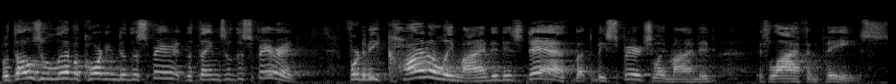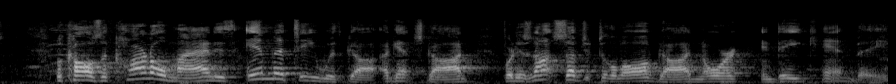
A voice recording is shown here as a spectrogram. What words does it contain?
But those who live according to the Spirit, the things of the Spirit. For to be carnally minded is death, but to be spiritually minded is life and peace. Because the carnal mind is enmity with God, against God, for it is not subject to the law of God, nor indeed can be.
